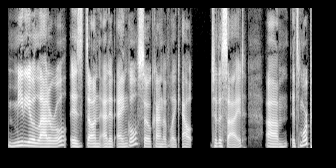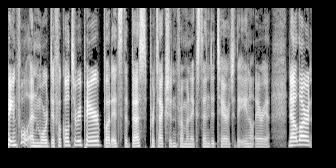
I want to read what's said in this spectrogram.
mediolateral is done at an angle, so kind of like out to the side. Um, it's more painful and more difficult to repair, but it's the best protection from an extended tear to the anal area. Now, Lauren,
